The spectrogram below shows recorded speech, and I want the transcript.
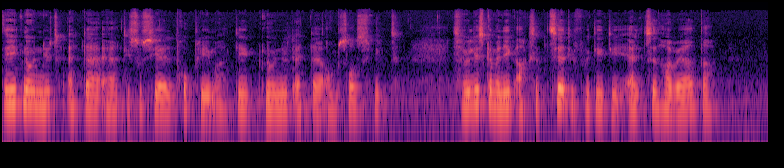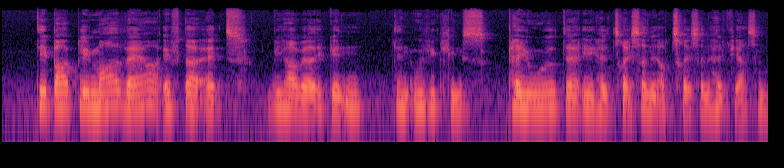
Det er ikke noget nyt, at der er de sociale problemer. Det er ikke noget nyt, at der er omsorgssvigt. Selvfølgelig skal man ikke acceptere det, fordi de altid har været der det er bare blevet meget værre efter, at vi har været igennem den udviklingsperiode der i 50'erne og 60'erne, 70'erne.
